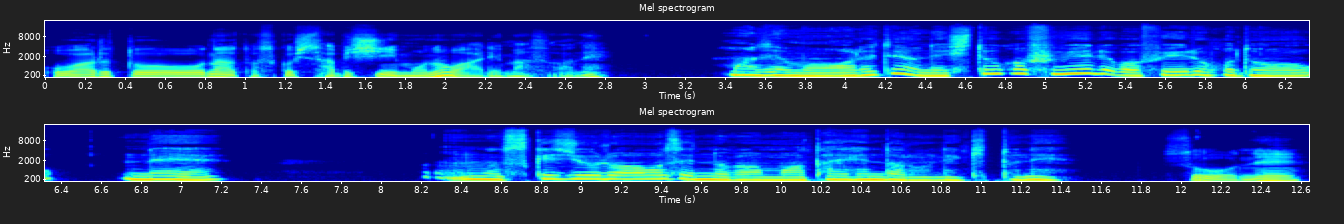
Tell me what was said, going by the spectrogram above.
終わるとなると少し寂しいものはありますわね。まあでもあれだよね。人が増えれば増えるほど、ねうん、スケジュール合わせるのがまあ大変だろうね、きっとね。そうね。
